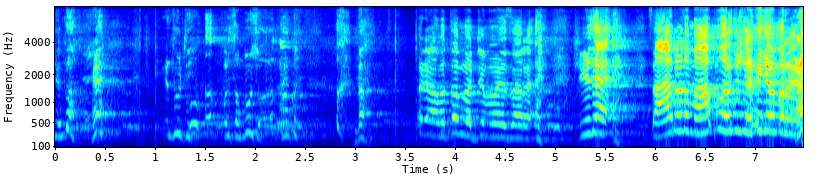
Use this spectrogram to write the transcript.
എന്താ? ഏ? ഒരു സംഭവിച്ചോ? എന്താ? ഒരു അബദ്ധം പറ്റിപ്പോയി സാറേ. ഷീജ സാറിനോട് മാപ്പ് പറഞ്ഞ് ക്ഷമിക്കാൻ പറയാം!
